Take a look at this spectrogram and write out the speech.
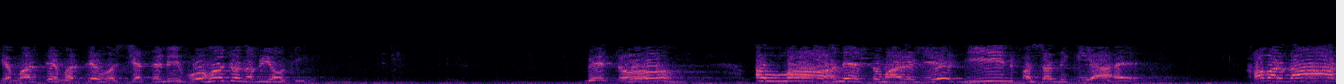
کہ مرتے مرتے وصیتیں بھی وہ ہوں جو نبیوں کی۔ بیٹو اللہ نے تمہارے لیے دین پسند کیا ہے۔ خبردار،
